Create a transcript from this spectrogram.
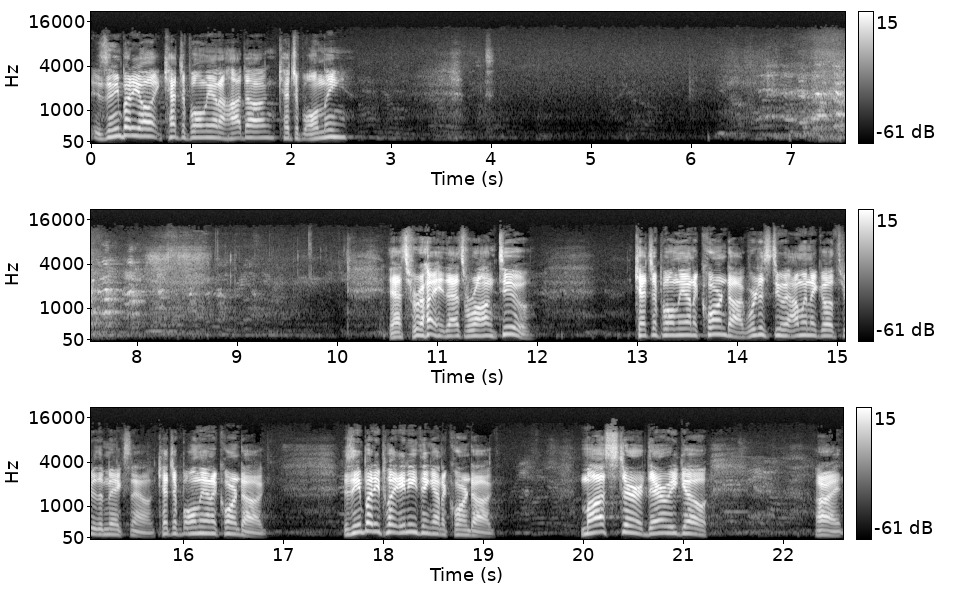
is anybody all like ketchup only on a hot dog? Ketchup only? That's right. That's wrong too. Ketchup only on a corn dog. We're just doing. I'm going to go through the mix now. Ketchup only on a corn dog. Does anybody put anything on a corn dog? Mustard. There we go. All right.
